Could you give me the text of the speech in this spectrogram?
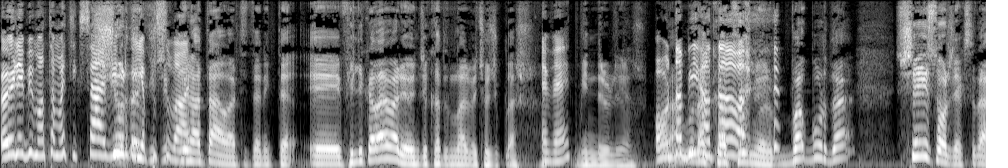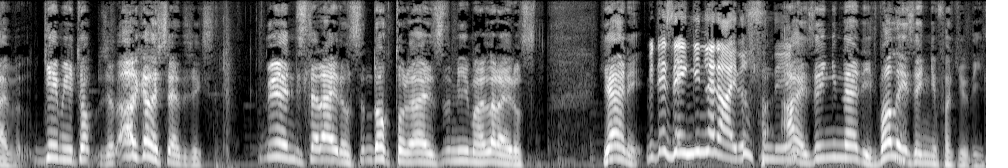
Öyle bir matematiksel bir Şurada yapısı küçük var. bir hata var Titanic'te. Ee, filikalar var ya önce kadınlar ve çocuklar. Evet. bindiriliyor. Orada Ben bir buna hata var. katılmıyorum. Bak burada şeyi soracaksın abi. Gemiyi toplayacaksın. Arkadaşlar diyeceksin. Mühendisler ayrılsın, doktorlar ayrılsın, mimarlar ayrılsın. Yani Bir de zenginler ayrılsın diye. Hayır zenginler değil. Vallahi zengin fakir değil.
